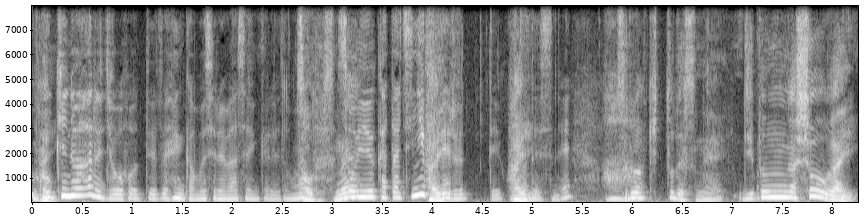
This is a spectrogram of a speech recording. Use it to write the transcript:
動きのある情報っていうと変かもしれませんけれども、そうですね、そういう形に触れるっていうことですね。それはきっとですね自分が生涯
